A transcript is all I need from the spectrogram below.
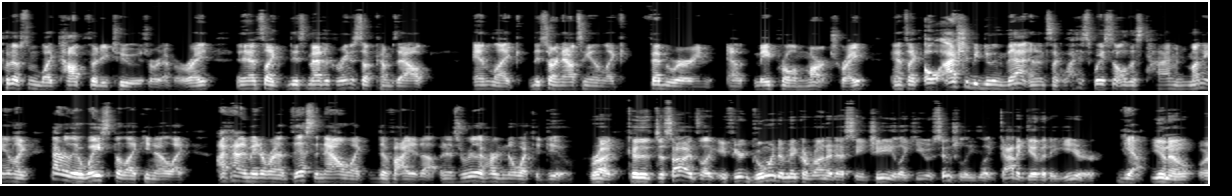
put up some like top 32s or whatever, right? And then it's like this Magic Arena stuff comes out and like they start announcing it in like February and uh, April and March, right? And it's like, oh, I should be doing that. And it's like, well, I just wasted all this time and money. And like, not really a waste, but like, you know, like I kind of made a run at this and now I'm like divided up. And it's really hard to know what to do. Right, because it decides like if you're going to make a run at SCG, like you essentially like got to give it a year. Yeah. You know, or,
